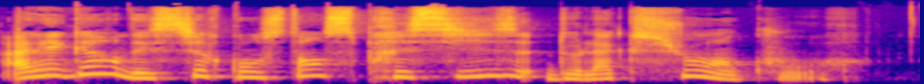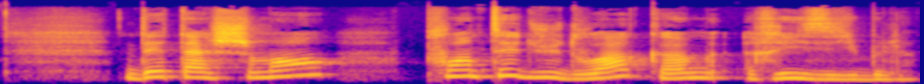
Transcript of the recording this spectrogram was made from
à l'égard des circonstances précises de l'action en cours. Détachement pointé du doigt comme risible.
